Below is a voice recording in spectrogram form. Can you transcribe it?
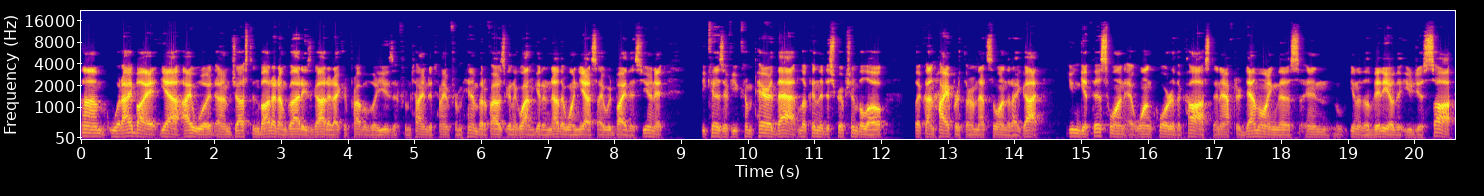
Um, would I buy it? Yeah, I would. Um, Justin bought it. I'm glad he's got it. I could probably use it from time to time from him. But if I was going to go out and get another one, yes, I would buy this unit because if you compare that, look in the description below, click on Hypertherm, that's the one that I got. You can get this one at one quarter the cost, and after demoing this in you know the video that you just saw,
